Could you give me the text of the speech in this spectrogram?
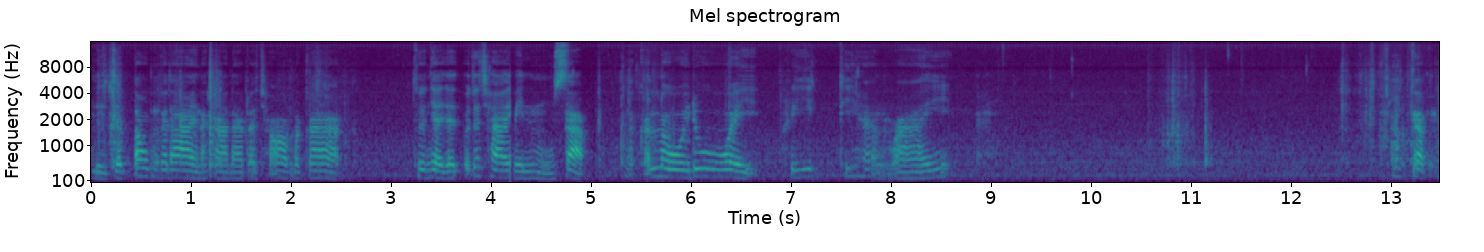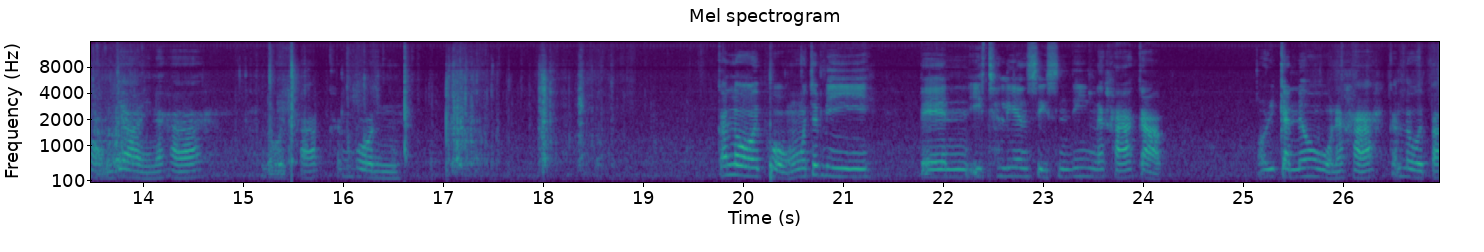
หรือจะต้มก็ได้นะคะ แล้วแต่ชอบแล้วก็ ส่วนใหญ่จะก็จะใช้เป็นหมูสับ แล้วก็โรยด้วยพริกที่หั่นไว้พริกกับหอมใหญ่นะคะโรยทับข้างบน ก็โรยผงจะมีเป็นอิตาเลียนซีซันนิ่งนะคะกับออริกาโนนะคะ ก็โรยไป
